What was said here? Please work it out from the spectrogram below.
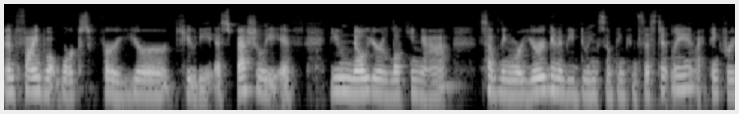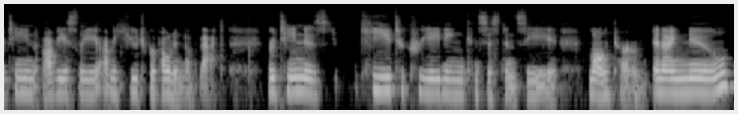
and find what works for your cutie, especially if you know you're looking at something where you're going to be doing something consistently. I think routine, obviously, I'm a huge proponent of that. Routine is key to creating consistency long term. And I knew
